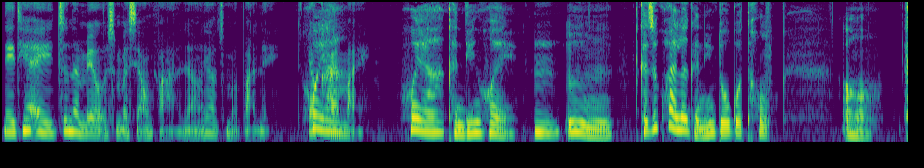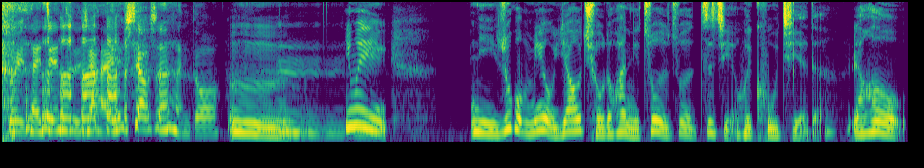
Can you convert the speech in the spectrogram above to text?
哪天哎真的没有什么想法，然后要怎么办呢？要会啊，开麦，会啊，肯定会。嗯，嗯，可是快乐肯定多过痛。哦，所以才坚持下来，笑声很多。嗯，嗯嗯嗯，因为你如果没有要求的话，你做着做着自己也会枯竭的。然后，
